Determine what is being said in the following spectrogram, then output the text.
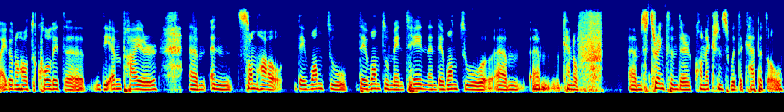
I don't know how to call it, uh, the empire, um, and somehow they want to they want to maintain and they want to um, um, kind of strengthen their connections with the capital,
